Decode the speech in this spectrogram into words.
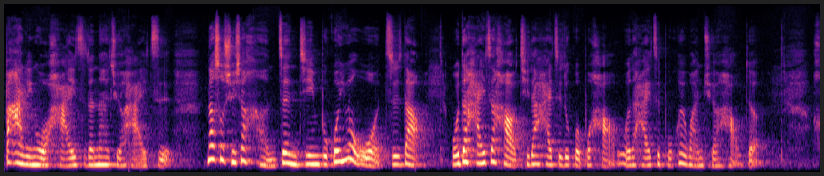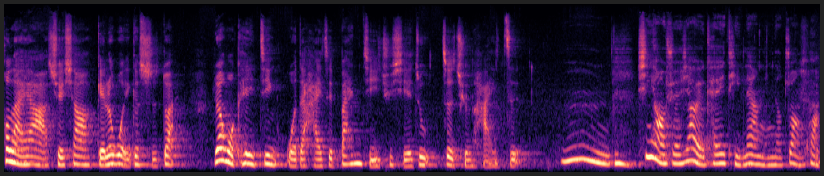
霸凌我孩子的那群孩子。那时候学校很震惊，不过因为我知道我的孩子好，其他孩子如果不好，我的孩子不会完全好的。后来啊，学校给了我一个时段，让我可以进我的孩子班级去协助这群孩子。嗯，幸好学校也可以体谅您的状况。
